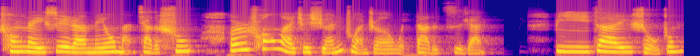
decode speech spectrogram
窗内虽然没有满架的书，而窗外却旋转着伟大的自然。笔在手中，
